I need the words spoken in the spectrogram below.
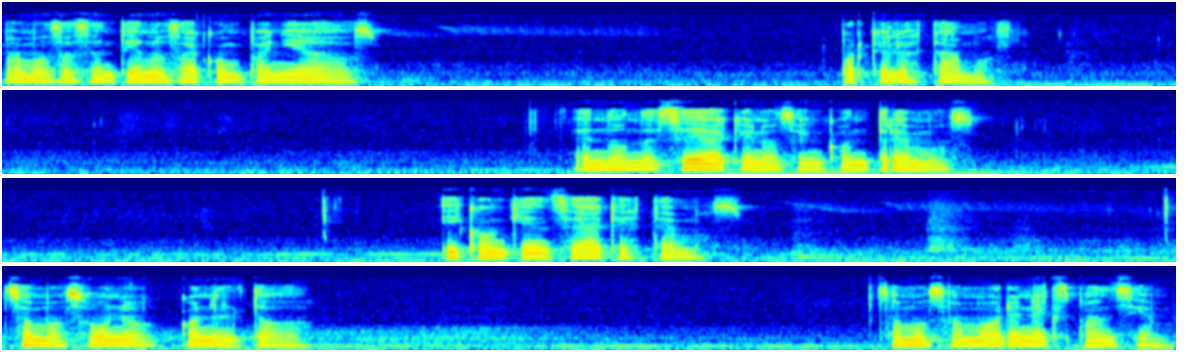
Vamos a sentirnos acompañados, porque lo estamos. en donde sea que nos encontremos y con quien sea que estemos. Somos uno con el todo. Somos amor en expansión.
